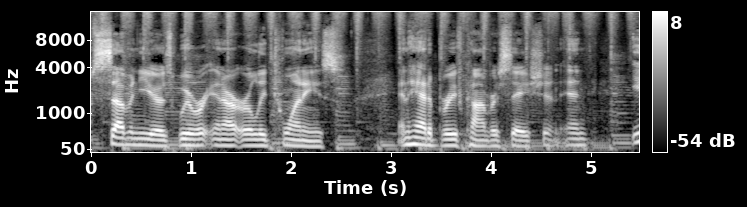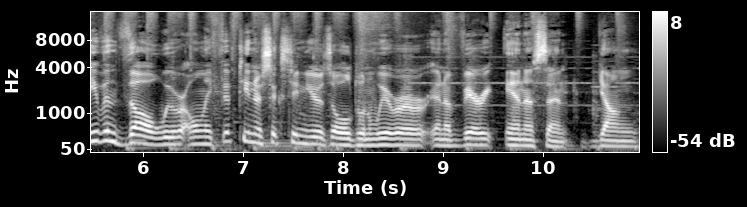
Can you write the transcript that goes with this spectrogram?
7 years. We were in our early 20s and had a brief conversation and even though we were only 15 or 16 years old when we were in a very innocent young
